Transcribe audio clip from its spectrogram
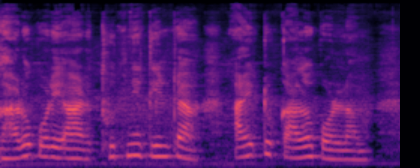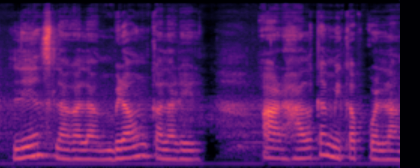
গাঢ় করে আর থুতনি তিলটা আরেকটু কালো করলাম। লেন্স লাগালাম ব্রাউন কালারের আর হালকা মেকআপ করলাম।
